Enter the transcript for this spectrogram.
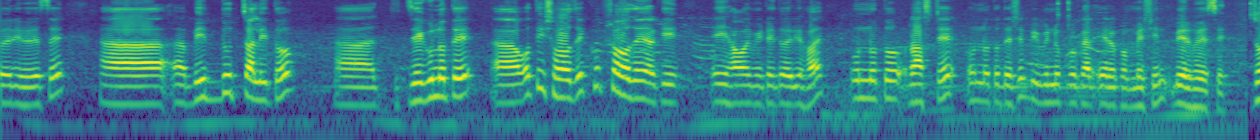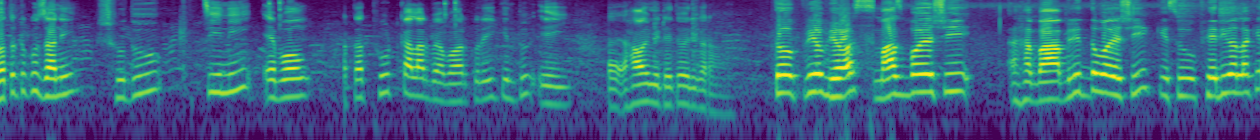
তৈরি হয়েছে বিদ্যুৎ চালিত যেগুলোতে অতি সহজে খুব সহজে আর কি এই হাওয়াই মিঠাই তৈরি হয়। উন্নত রাষ্ট্রে উন্নত দেশে বিভিন্ন প্রকার এরকম মেশিন বের হয়েছে। যতটুকু জানি শুধু চিনি এবং অর্থাৎ ফুড কালার ব্যবহার করেই কিন্তু এই হাওয়াই মিঠাই তৈরি করা হয়। তো প্রিয় ভিউয়ার্স মাঝ বয়সী বা বৃদ্ধ বয়সী কিছু ফেরিওয়ালাকে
